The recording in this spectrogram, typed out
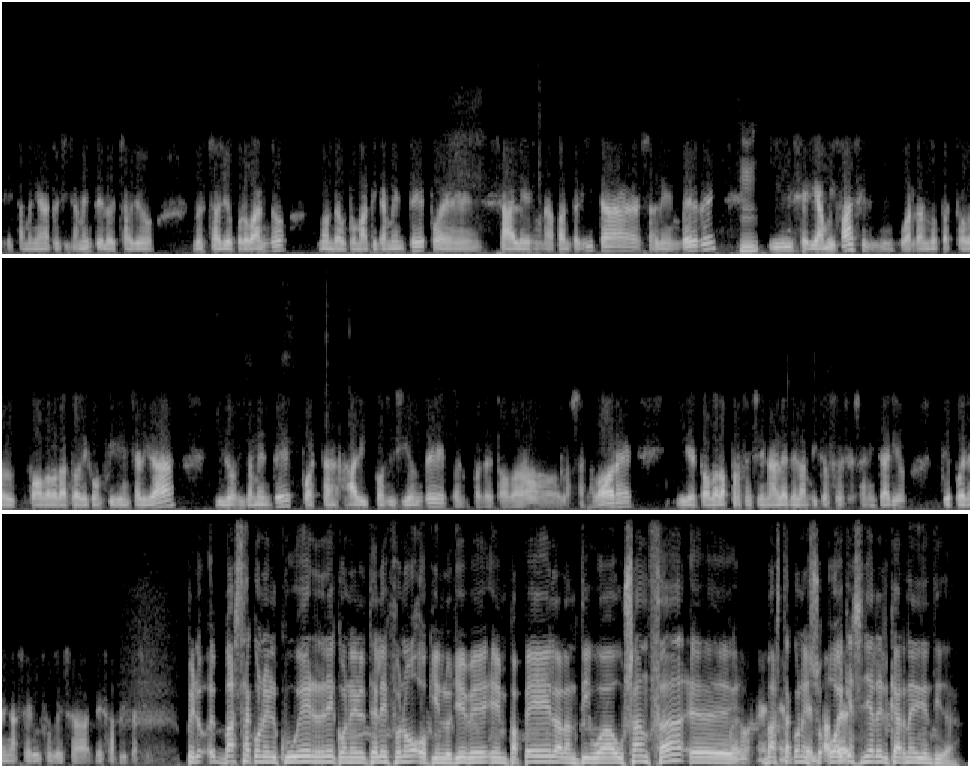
esta, mañana precisamente lo he estado yo lo he estado yo probando donde automáticamente pues sale una pantallita sale en verde ¿Mm? y sería muy fácil guardando pues todo el, todos los datos de confidencialidad y lógicamente pues está a disposición de bueno, pues de todos los senadores y de todos los profesionales del ámbito sociosanitario que pueden hacer uso de esa, de esa aplicación. Pero basta con el QR, con el teléfono o quien lo lleve en papel a la antigua usanza, eh, bueno, basta en, con eso, papel, o hay que enseñar el carnet de identidad.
